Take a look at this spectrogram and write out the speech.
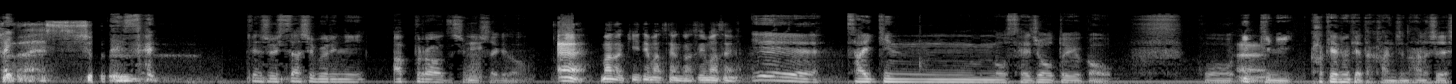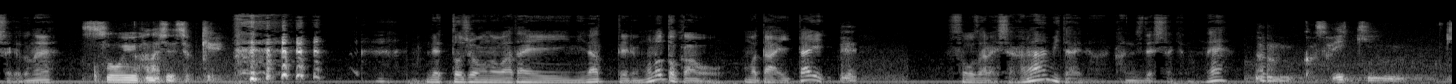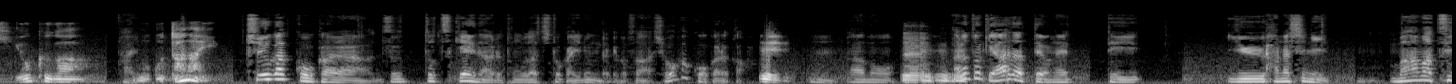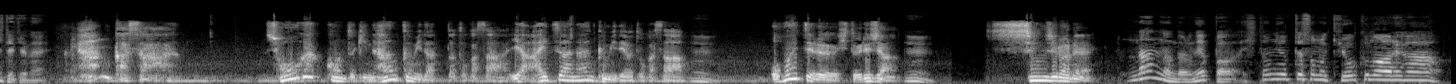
はい。す先週久しぶりにアップロードしましたけど。ええ、まだ聞いてませんが、すいません。いえいえ、最近の世情というかを、こう、ええ一気に駆け抜けた感じの話でしたけどね。そういう話でしたっけ？ネット上の話題になってるものとかを、まあ大体、え総ざらいしたかな、みたいな感じでしたけどね。なんか最近、記憶がはい。持たない。中学校からずっと付き合いのある友達とかいるんだけどさ、小学校からか。ええ、うん。あの、ええ、あの時ああだったよねっていう話に、まあまあついていけない。なんかさ、小学校の時何組だったとかさ、いや、あいつは何組だよとかさ、うん。覚えてる人いるじゃん。うん。信じられない。なんなんだろうね。やっぱ人によってその記憶のあれが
